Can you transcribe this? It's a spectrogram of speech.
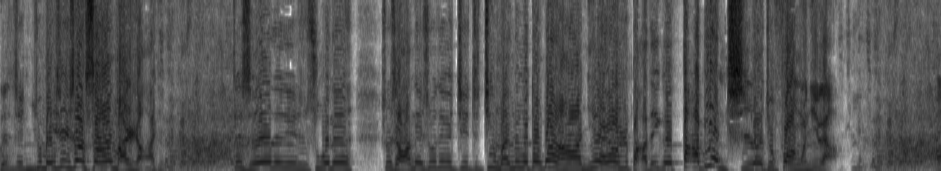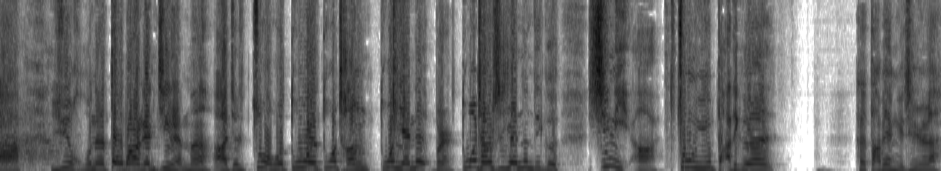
这这你就没事上山玩啥去？这时候呢，说呢，说啥呢？说这个这这静文那个豆瓣啊，你俩要是把这个大便吃了，就放过你俩啊！于是乎呢，豆瓣跟静人们啊，就是做过多多长多年的不是多长时间的这个心理啊，终于把这个他大便给吃了。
